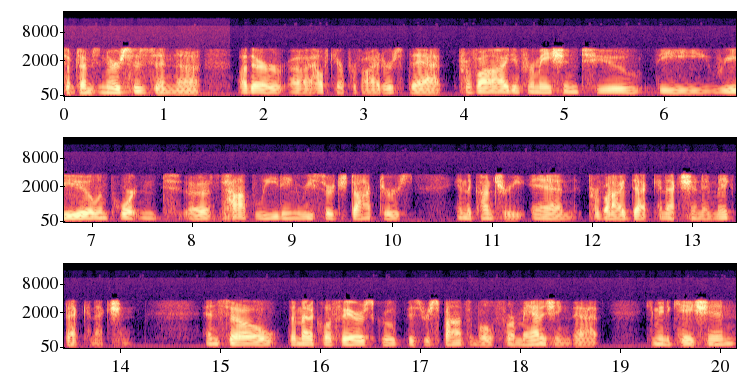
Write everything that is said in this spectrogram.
sometimes nurses, and uh, other uh, healthcare providers that provide information to the real important uh, top leading research doctors in the country and provide that connection and make that connection. And so the medical affairs group is responsible for managing that communication,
